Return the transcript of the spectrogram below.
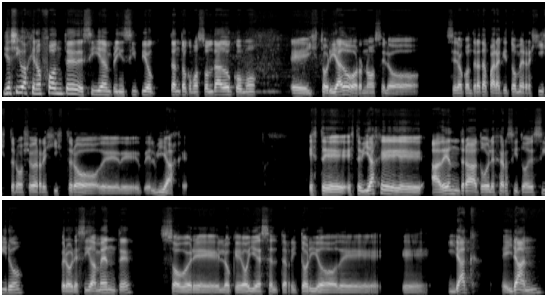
Y allí va Genofonte, decía en principio tanto como soldado como eh, historiador, ¿no? Se lo, se lo contrata para que tome registro, lleve registro del viaje. Este, este, viaje adentra a todo el ejército de Ciro progresivamente sobre lo que hoy es el territorio de eh, Irak e Irán.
